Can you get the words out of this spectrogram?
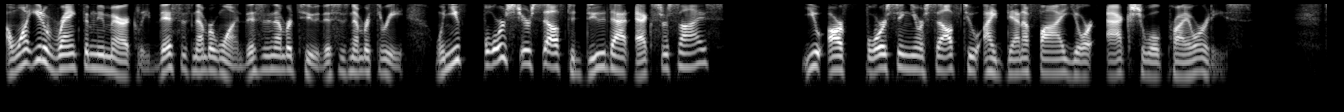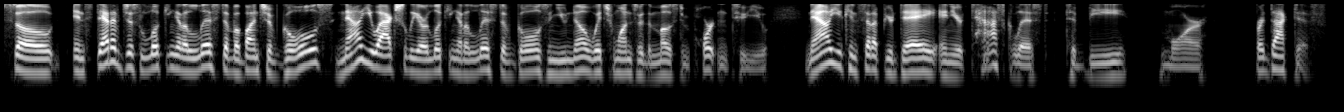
I want you to rank them numerically. This is number one. This is number two. This is number three. When you force yourself to do that exercise, you are forcing yourself to identify your actual priorities. So instead of just looking at a list of a bunch of goals, now you actually are looking at a list of goals and you know which ones are the most important to you. Now you can set up your day and your task list to be more productive.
